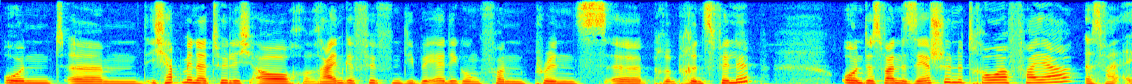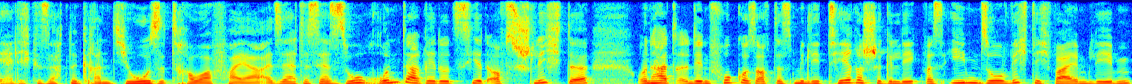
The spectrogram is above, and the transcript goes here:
Und ähm, ich habe mir natürlich auch reingepfiffen die Beerdigung von Prinz, äh, Pr Prinz Philipp. Und es war eine sehr schöne Trauerfeier. Es war ehrlich gesagt eine grandiose Trauerfeier. Also er hat es ja so runter reduziert aufs Schlichte und hat den Fokus auf das Militärische gelegt, was ihm so wichtig war im Leben.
